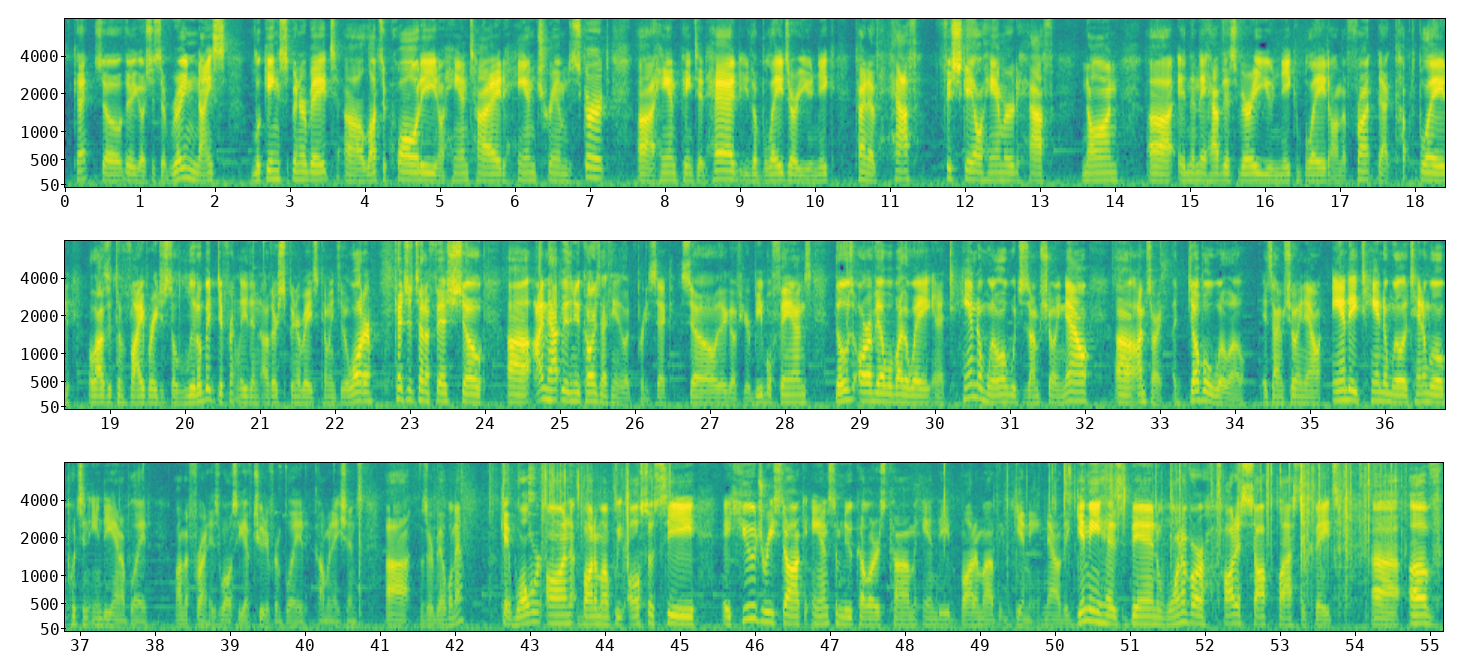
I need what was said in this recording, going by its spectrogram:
Okay, so there you go. It's just a really nice looking spinnerbait. Uh, lots of quality, you know, hand tied, hand trimmed skirt, uh, hand painted head. The blades are unique, kind of half fish scale hammered, half non. Uh, and then they have this very unique blade on the front. That cupped blade allows it to vibrate just a little bit differently than other spinnerbaits coming through the water. Catches a ton of fish, so uh, I'm happy with the new colors. I think they look pretty sick. So there you go. If you're Beeble fans, those are available, by the way, in a tandem willow, which is I'm showing now. Uh, I'm sorry, a double willow, as I'm showing now, and a tandem willow. Tandem willow puts an Indiana blade on the front as well, so you have two different blade combinations. Uh, those are available now. Okay, while we're on bottom up, we also see a huge restock and some new colors come in the bottom up gimme. Now the gimme has been one of our hottest soft plastic baits uh, of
